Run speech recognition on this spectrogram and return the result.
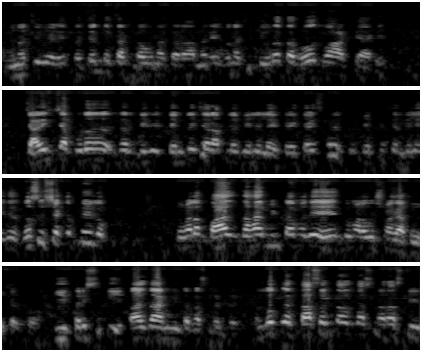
उन्हाची वेळ आहे. प्रचंड चटका उन्हाचा राहणार आहे उन्हाची तीव्रता रोज वाढते आहे. चाळीसच्या पुढं जर टेम्परेचर आपलं गेलेलं आहे त्रेचाळीस पर्यंत टेम्परेचर गेले तर बसूच शकत नाही लोक तुम्हाला पाच दहा मिनिटांमध्ये तुम्हाला उष्माघात होऊ शकतो. ही परिस्थिती पाच दहा मिनिटं बसल्यानंतर लोक जर तासन तास बसणार असतील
